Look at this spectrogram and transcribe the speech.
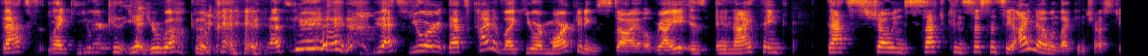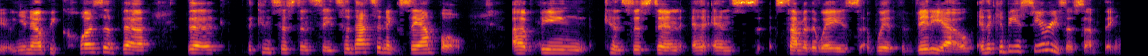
that's like your yeah you're welcome that's your that's your that's kind of like your marketing style right is and i think that's showing such consistency i know and like and trust you you know because of the the the consistency. So that's an example of being consistent in, some of the ways with video and it can be a series of something.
